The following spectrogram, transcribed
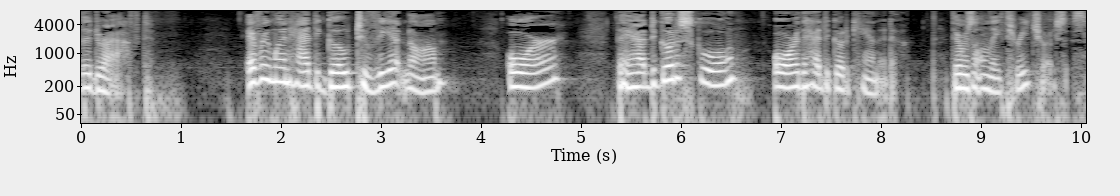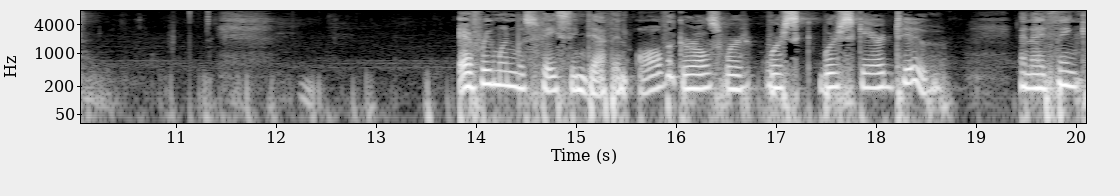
the draft. Everyone had to go to Vietnam, or they had to go to school, or they had to go to Canada. There was only three choices. Everyone was facing death, and all the girls were were were scared too. And I think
